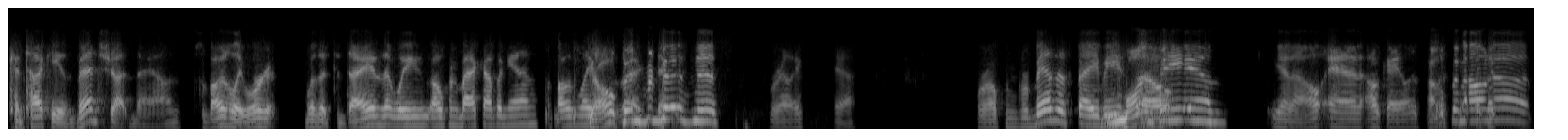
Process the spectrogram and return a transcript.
Kentucky has been shut down. Supposedly, we're was it today that we opened back up again? Supposedly, We're open for business. Really? Yeah. We're open for business, baby. 1 So, p.m. you know, and okay, let's let's Open on the, up.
